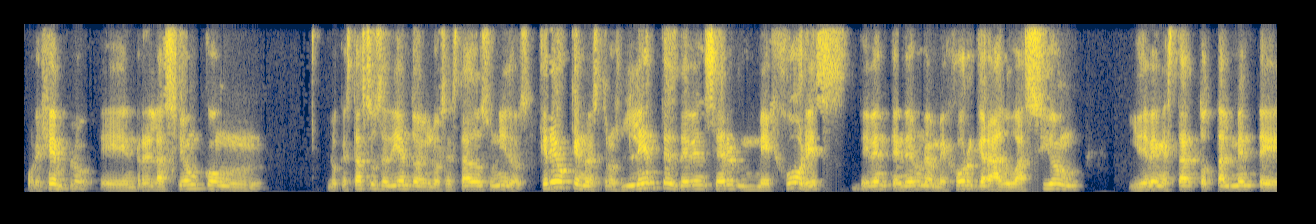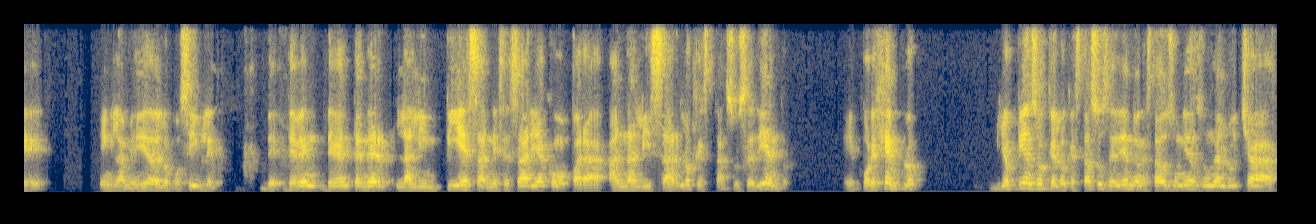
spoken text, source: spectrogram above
Por ejemplo, en relación con lo que está sucediendo en los Estados Unidos. Creo que nuestros lentes deben ser mejores, deben tener una mejor graduación y deben estar totalmente, en la medida de lo posible, deben, deben tener la limpieza necesaria como para analizar lo que está sucediendo. Eh, por ejemplo, yo pienso que lo que está sucediendo en Estados Unidos es una lucha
